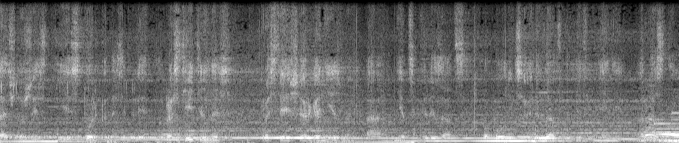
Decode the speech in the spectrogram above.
утверждать, что жизнь есть только на Земле. Растительность, простейшие организмы, а нет цивилизации. По поводу цивилизации здесь мнения разные.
